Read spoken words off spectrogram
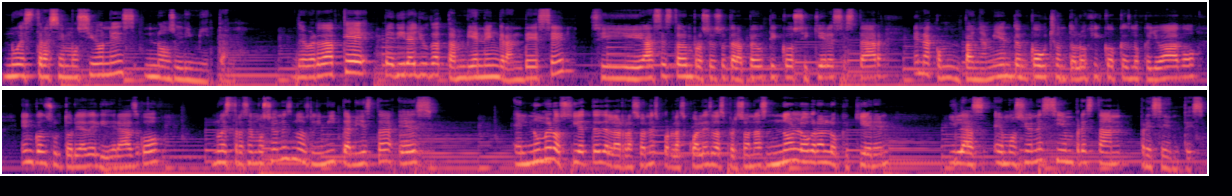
nuestras emociones nos limitan. De verdad que pedir ayuda también engrandece. Si has estado en proceso terapéutico, si quieres estar en acompañamiento, en coach ontológico, que es lo que yo hago, en consultoría de liderazgo, nuestras emociones nos limitan y esta es el número 7 de las razones por las cuales las personas no logran lo que quieren y las emociones siempre están presentes.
